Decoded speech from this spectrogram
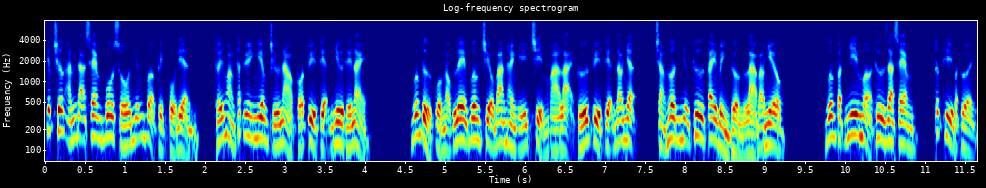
kiếp trước hắn đã xem vô số những vợ kịch cổ điển, thấy hoàng thất uy nghiêm chứ nào có tùy tiện như thế này. Vương tử của ngọc lê vương triều ban hành ý chỉ mà lại cứ tùy tiện giao nhận, chẳng hơn những thư tay bình thường là bao nhiêu. Vương phật nhi mở thư ra xem, tức thì bật cười,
